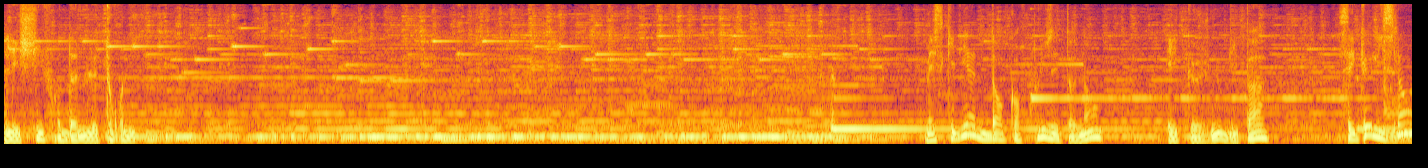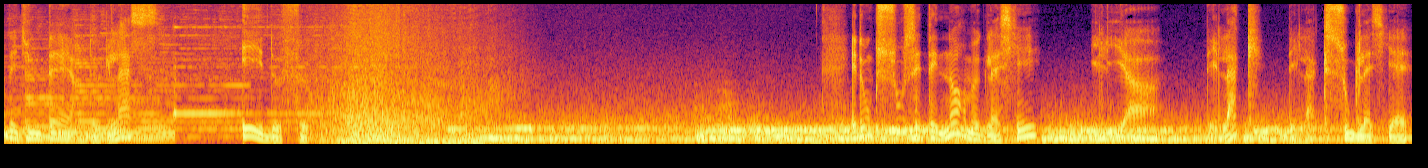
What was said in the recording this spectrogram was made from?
Les chiffres donnent le tournis. Mais ce qu'il y a d'encore plus étonnant, et que je n'oublie pas, c'est que l'Islande est une terre de glace et de feu. Et donc sous cet énorme glacier, il y a des lacs, des lacs sous-glaciaires,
